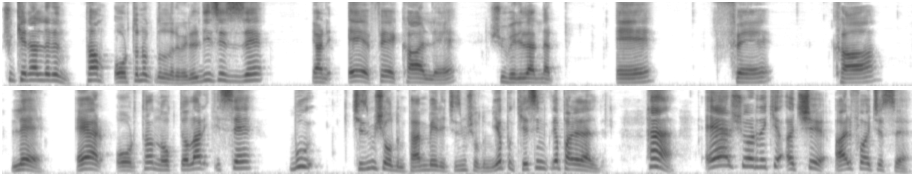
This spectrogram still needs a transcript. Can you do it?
şu kenarların tam orta noktaları verildiyse size yani EFKL şu verilenler E, F, K, L eğer orta noktalar ise bu çizmiş olduğum pembeyle çizmiş olduğum yapı kesinlikle paraleldir. Ha eğer şu aradaki açı alfa açısı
